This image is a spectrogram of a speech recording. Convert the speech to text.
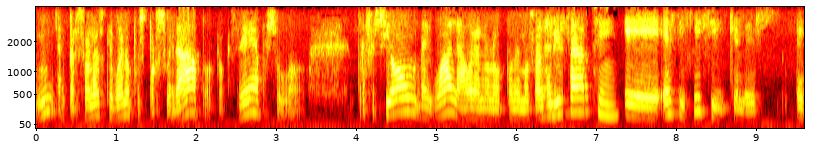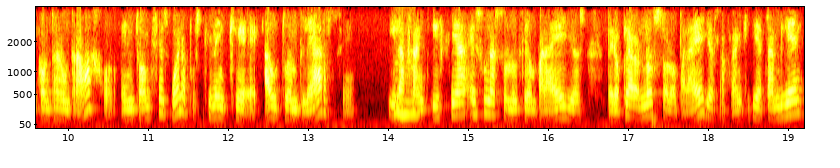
Hay personas que, bueno, pues por su edad, por lo que sea, por su profesión, da igual, ahora no lo podemos analizar, eh, es difícil que les encontrar un trabajo. Entonces, bueno, pues tienen que autoemplearse. Y la franquicia es una solución para ellos. Pero claro, no solo para ellos, la franquicia también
